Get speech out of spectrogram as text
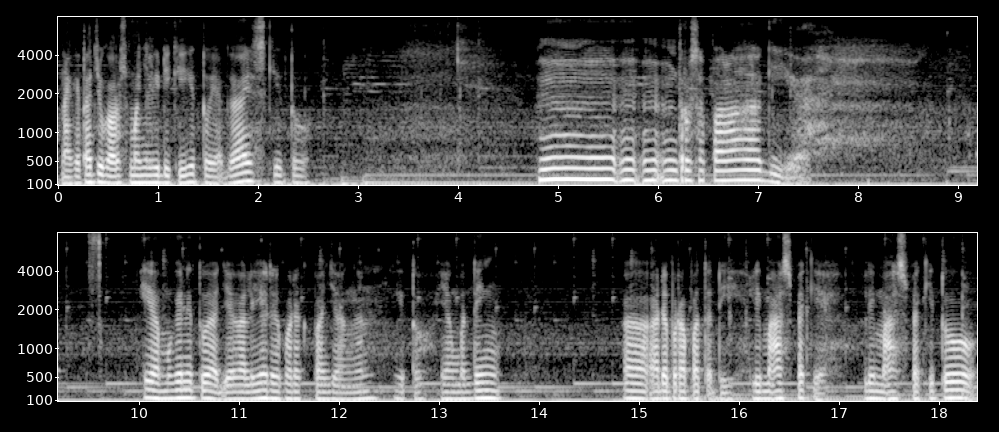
Nah kita juga harus menyelidiki itu ya guys gitu. Hmm, hmm, hmm, hmm terus apa lagi ya? Ya mungkin itu aja kali ya daripada kepanjangan gitu. Yang penting uh, ada berapa tadi? Lima aspek ya? Lima aspek itu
